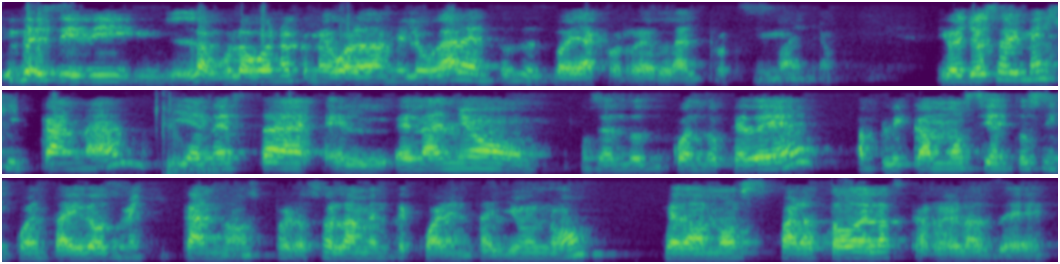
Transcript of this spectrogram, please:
decidí lo, lo bueno que me guarda mi lugar, entonces voy a correrla el próximo año. Digo, yo soy mexicana y en esta, el, el año, o sea, cuando quedé, aplicamos 152 mexicanos, pero solamente 41 quedamos para todas las carreras de,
